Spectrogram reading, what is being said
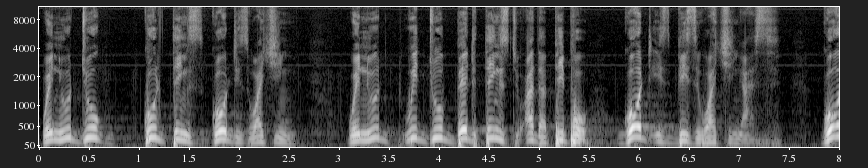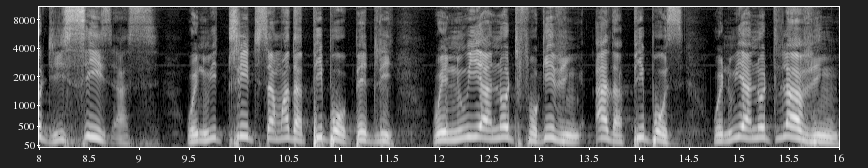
When you do good things, God is watching. When you, we do bad things to other people, God is busy watching us. God, He sees us. When we treat some other people badly, when we are not forgiving other people's, when we are not loving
